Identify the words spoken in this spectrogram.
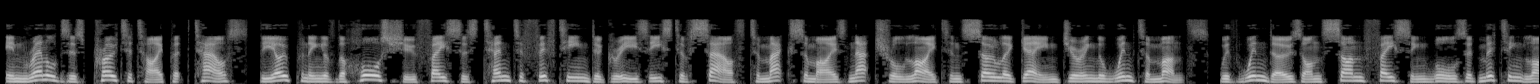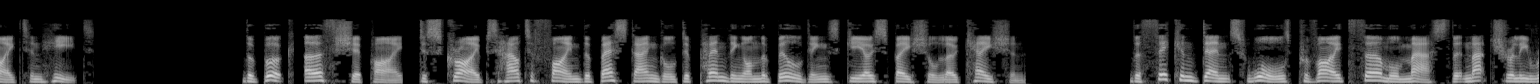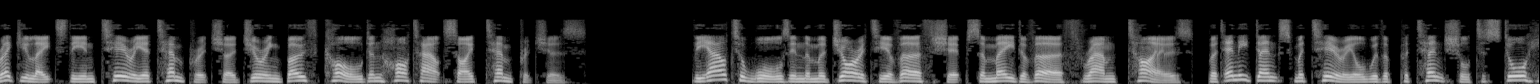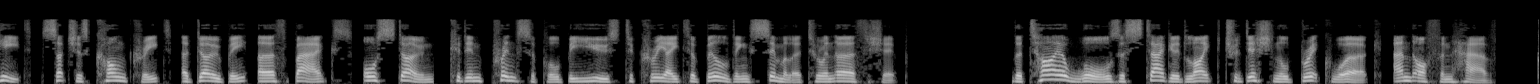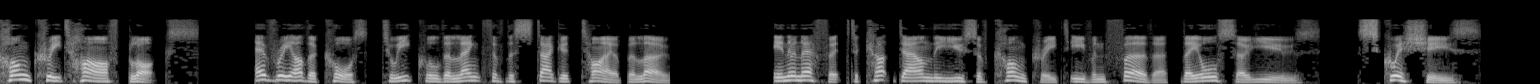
In Reynolds's prototype at Taos, the opening of the horseshoe faces 10 to 15 degrees east of south to maximize natural light and solar gain during the winter months, with windows on sun-facing walls admitting light and heat. The book, Earthship I, describes how to find the best angle depending on the building's geospatial location. The thick and dense walls provide thermal mass that naturally regulates the interior temperature during both cold and hot outside temperatures. The outer walls in the majority of earthships are made of earth-rammed tires, but any dense material with a potential to store heat, such as concrete, adobe, earth bags, or stone, could in principle be used to create a building similar to an earthship. The tire walls are staggered like traditional brickwork, and often have concrete half blocks every other course, to equal the length of the staggered tire below. In an effort to cut down the use of concrete even further, they also use squishies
